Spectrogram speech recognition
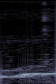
Mm-hmm.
